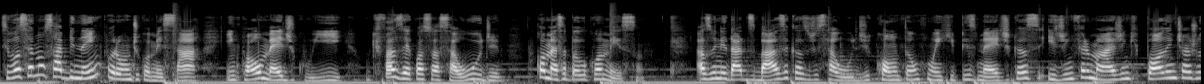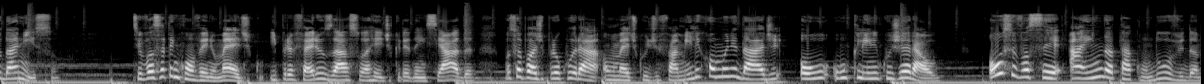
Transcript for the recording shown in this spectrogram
Se você não sabe nem por onde começar, em qual médico ir, o que fazer com a sua saúde, começa pelo começo. As unidades básicas de saúde contam com equipes médicas e de enfermagem que podem te ajudar nisso. Se você tem convênio médico e prefere usar a sua rede credenciada, você pode procurar um médico de família e comunidade ou um clínico geral. Ou se você ainda está com dúvida,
